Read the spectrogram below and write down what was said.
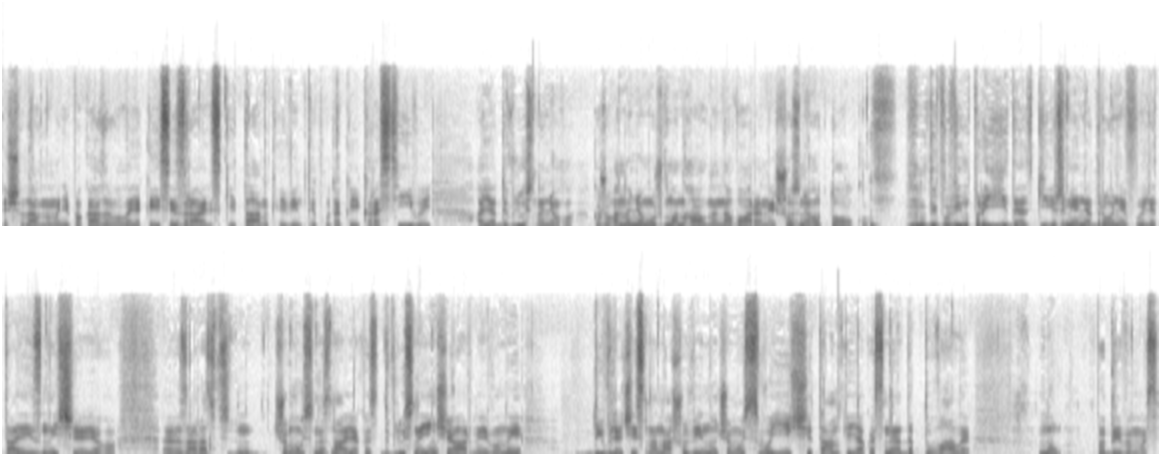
нещодавно мені показували якийсь ізраїльський танк, і він, типу, такий красивий. А я дивлюсь на нього, кажу, а на ньому ж мангал не наварений, що з нього толку? Ну, типу, він приїде, жменя дронів вилітає і знищує його. Е, Зараз чомусь не знаю, якось дивлюсь на інші армії, вони, дивлячись на нашу війну, чомусь свої ще танки якось не адаптували. Ну, подивимось.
